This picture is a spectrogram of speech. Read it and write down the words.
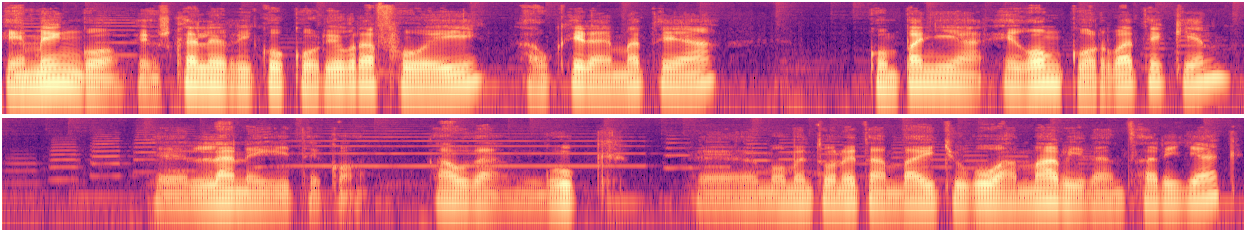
hemengo Euskal Herriko koreografoei aukera ematea konpainia egonkor batekin e, lan egiteko. Hau da, guk e, momentu honetan baitugu amabi dantzariak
